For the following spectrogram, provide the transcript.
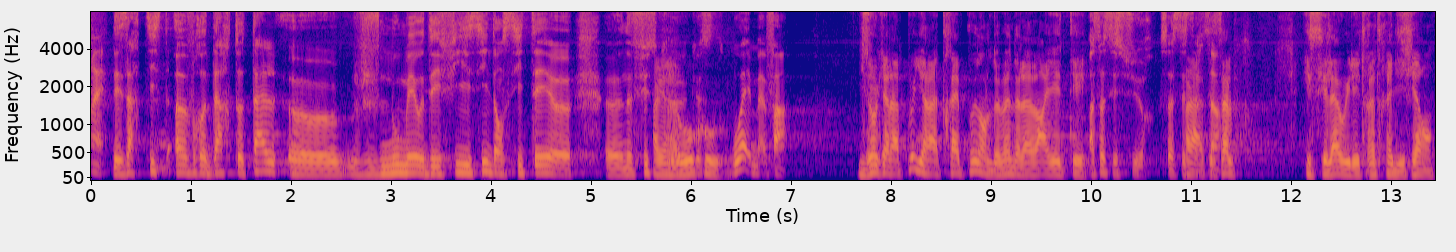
Ouais. Des artistes œuvres d'art totale, euh, je nous mets au défi ici d'en citer, euh, euh, ne fût-ce Ah, il y en a que- que- beaucoup. Ouais, mais enfin, Disons qu'il y en a peu, il y en a très peu dans le domaine de la variété. ah ça c'est sûr, ça c'est Voilà, certain. ça le- Et c'est là où il est très très différent.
